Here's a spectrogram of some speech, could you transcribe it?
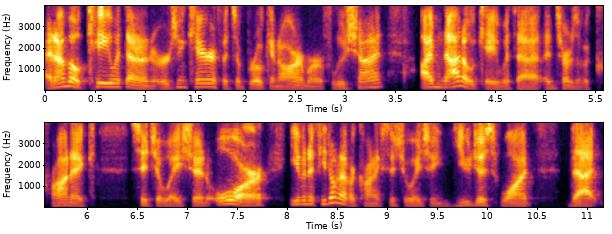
and I'm okay with that on urgent care if it's a broken arm or a flu shot. I'm not okay with that in terms of a chronic situation, or even if you don't have a chronic situation, you just want that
